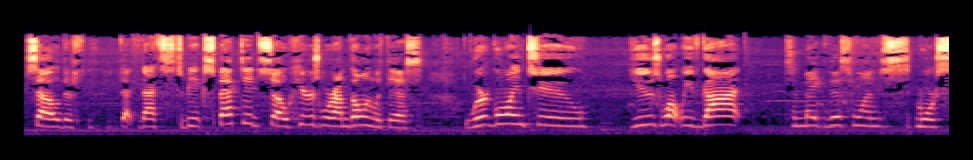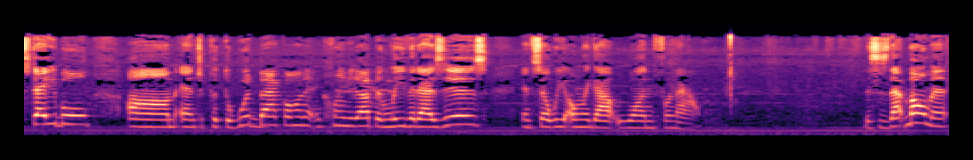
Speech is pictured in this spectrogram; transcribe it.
So there's that, that's to be expected. So here's where I'm going with this. We're going to use what we've got to make this one more stable um, and to put the wood back on it and clean it up and leave it as is. And so we only got one for now. This is that moment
